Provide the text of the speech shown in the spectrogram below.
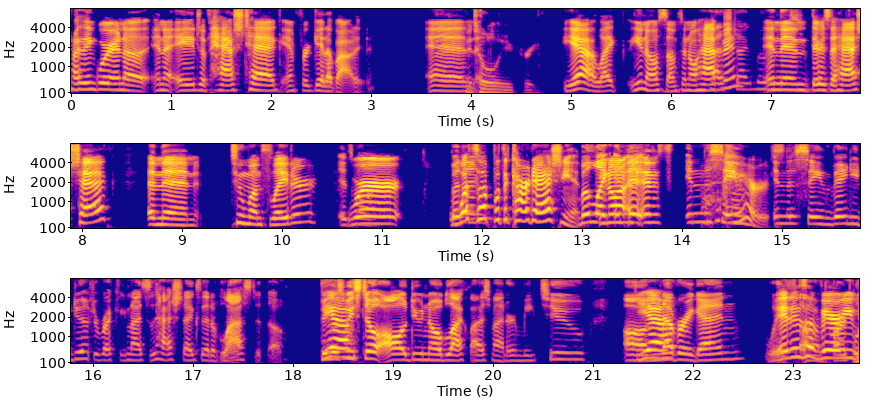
I think we're in a in an age of hashtag and forget about it. And I And totally agree. yeah, like, you know, something will happen and then there's a hashtag and then 2 months later It's we're But what's then- up with the Kardashians? But, like, you know, in the- and it's in the same cares? in the same vein, you do have to recognize the hashtags that have lasted though, because Yeah. we still all do know Black Lives Matter, Me Too, um, Yeah. Never Again. With, it is a um, very Parkland.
